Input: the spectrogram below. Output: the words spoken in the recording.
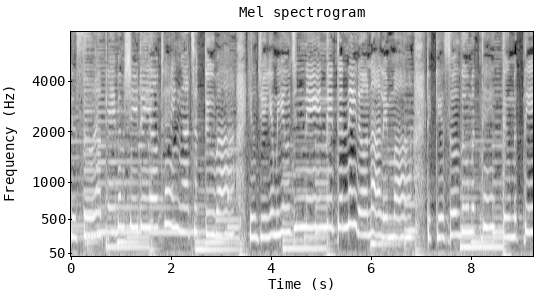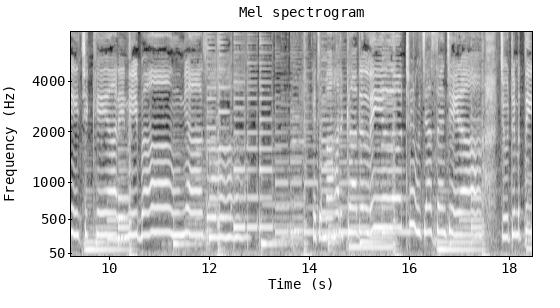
你ဆိုရပြိုင်ပဲမရှိတယောက်ထင်းငါချက်သူပါယုံကြည်ယုံမယုံကြည်နေနေ တနေ့တော့နားလေမှာတကယ်ဆိုလူမသိသူမသိချစ်ခင်ရတဲ့နေပေါင်းများစွာကကြမှာဟာတခါတလေလို့ထူကြဆန်းကြတာကြိုတင်မသိ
